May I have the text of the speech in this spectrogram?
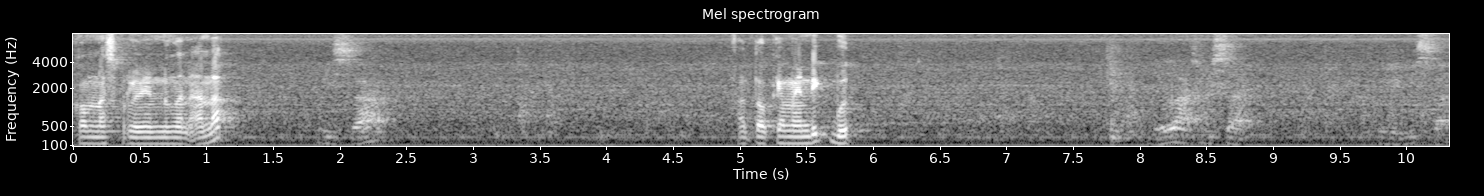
Komnas Perlindungan Anak? Bisa. Atau Kemendikbud? Jelas bisa Iya, bisa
